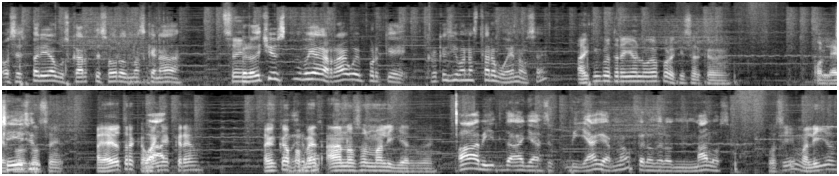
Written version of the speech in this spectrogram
O sea, es para ir a buscar tesoros más que nada. Sí, Pero de hecho, yo sí los voy a agarrar, güey, porque creo que sí van a estar buenos, ¿eh? hay que encontrar ya un lugar por aquí cerca, güey. O lejos, Sí, sí. no sé. Allá hay otra cabaña, creo. Hay un campamento. Ah, no son malillas, güey. Ah, Vi- ah, ya, Villager, ¿no? Pero de los malos. Pues sí, malillos.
